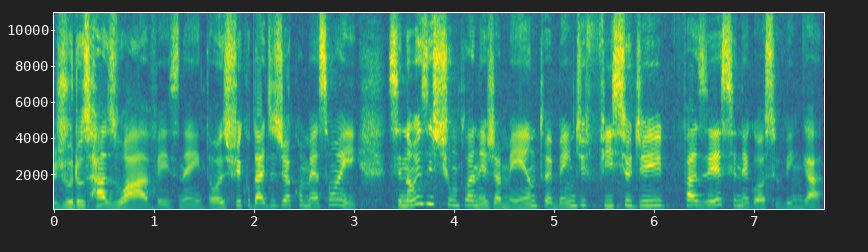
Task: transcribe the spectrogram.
juros razoáveis, né? Então as dificuldades já começam aí. Se não existir um planejamento, é bem difícil de fazer esse negócio vingar.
